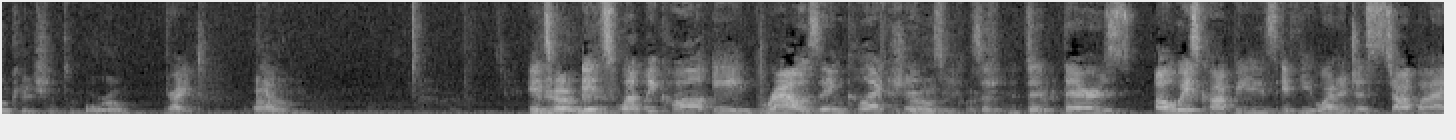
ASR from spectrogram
location to borrow. right. Yeah. Um, we It's have- it's what we call a browsing collection. Browsing So collection, th- sorry. there's always copies if you want to just stop by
